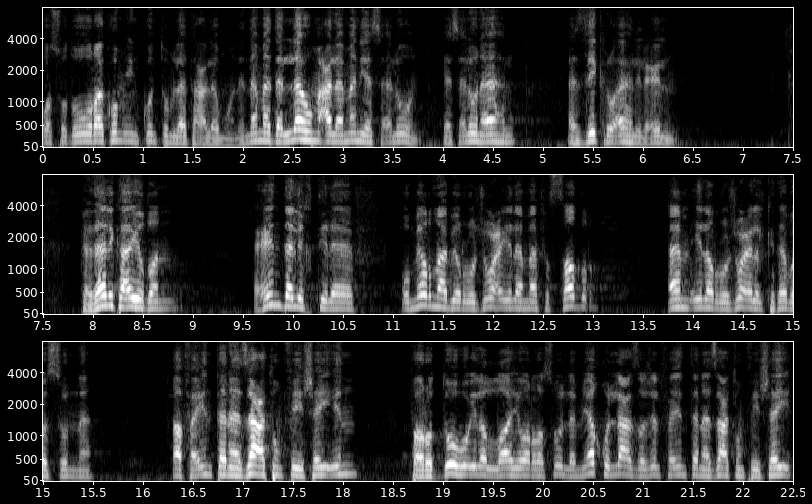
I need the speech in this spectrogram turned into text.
وصدوركم إن كنتم لا تعلمون. إنما دلهم على من يسألون يسألون أهل الذكر وأهل العلم. كذلك أيضا عند الاختلاف أمرنا بالرجوع إلى ما في الصدر أم إلى الرجوع إلى الكتاب والسنة؟ آه، فإن تنازعتم في شيء فردوه إلى الله والرسول. لم يقل الله عز وجل فإن تنازعتم في شيء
